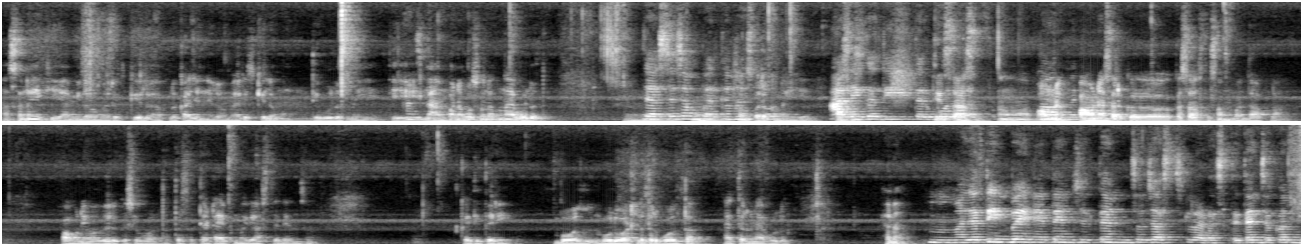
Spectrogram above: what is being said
असं नाही की आम्ही लव्ह मॅरेज केलं आपलं काजलने लव्ह मॅरेज केलं म्हणून ते बोलत नाही ते. लहानपणापासूनच नाही बोलत. जास्त संपर्क नाही आहे पाहुण्या. पाहुण्यासारखं कसं असतं संबंध आपला? पाहुणे वगैरे कसे बोलतात तसं त्या टाईपमध्ये असतं त्यांचं. कधीतरी. बोल बोलू वाटलं तर बोलतात नाहीतर नाही बोलत है ना? माझ्या तीन बहिणी आहेत त्यांचे त्यांचं जास्त लाड असते. त्यांच्या कं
